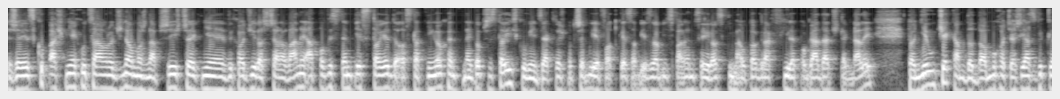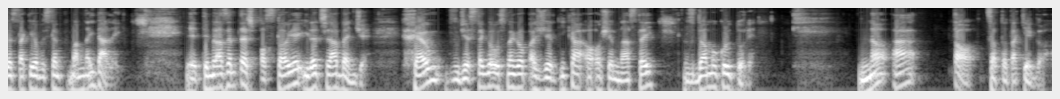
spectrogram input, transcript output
że jest kupa śmiechu, całą rodziną można przyjść, człowiek nie wychodzi rozczarowany, a po występie stoję do ostatniego chętnego przy stoisku, więc jak ktoś potrzebuje fotkę sobie zrobić z panem Cejrowskim, autograf, chwilę pogadać i tak dalej, to nie uciekam do domu, chociaż ja zwykle z takiego występu mam najdalej. Tym razem też postoję, ile trzeba będzie. Chełm 28 października o 18 w Domu Kultury. No a to, co to takiego?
